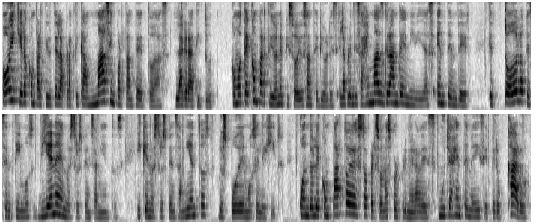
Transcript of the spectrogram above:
Hoy quiero compartirte la práctica más importante de todas, la gratitud. Como te he compartido en episodios anteriores, el aprendizaje más grande de mi vida es entender que todo lo que sentimos viene de nuestros pensamientos y que nuestros pensamientos los podemos elegir. Cuando le comparto esto a personas por primera vez, mucha gente me dice, pero Caro,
